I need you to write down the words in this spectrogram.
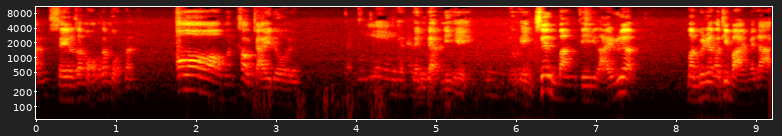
ทั้งเซลล์สมองทั้งหมดมันอ้อมันเข้าใจโดย นี้เองเป็นแบบนี้เองอืมรู้เอง ซึ่งบางทีหลายเรื่อง มันเป็นเรื่องอธิบายไม่ได้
